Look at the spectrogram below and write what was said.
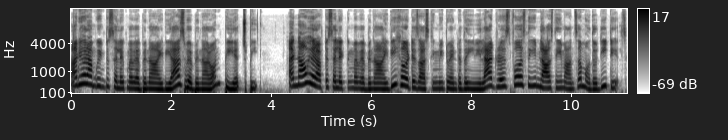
and here I'm going to select my webinar ID as webinar on PHP. And now here after selecting my webinar ID, here it is asking me to enter the email address, first name, last name and some other details.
